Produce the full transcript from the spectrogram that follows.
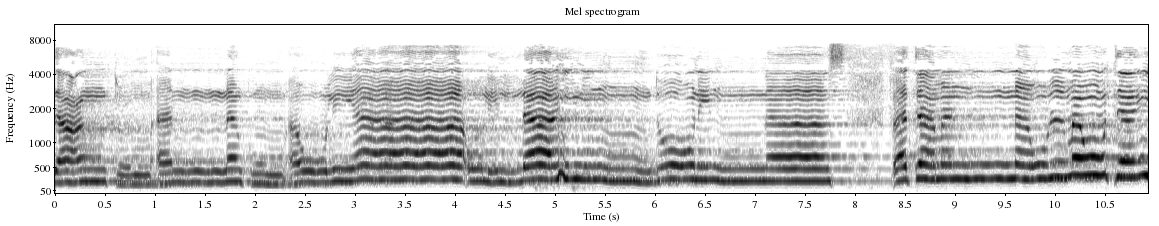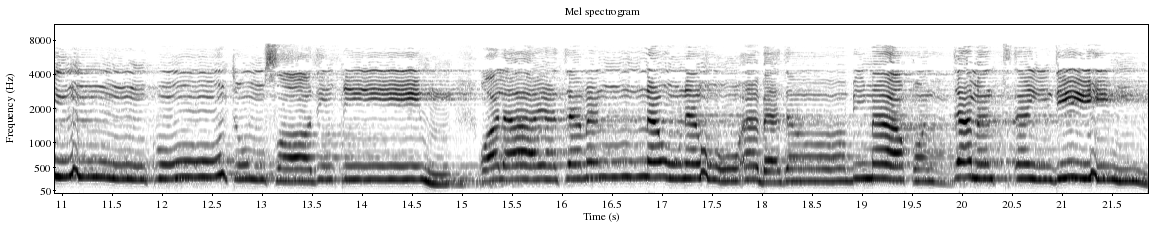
زعمتم أنكم أولياء لله من دون الناس فتمنوا الموت إن كنتم صادقين ولا يتمنونه أبدا بما قدمت أيديهم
